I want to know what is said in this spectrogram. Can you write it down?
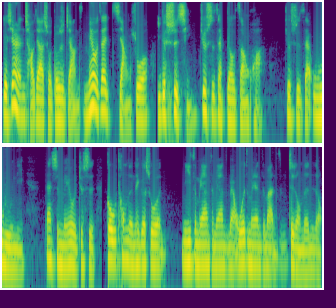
有些人吵架的时候都是这样子，没有在讲说一个事情，就是在飙脏话，就是在侮辱你，但是没有就是沟通的那个说你怎么样怎么样怎么样，我怎么样怎么样这种的那种。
